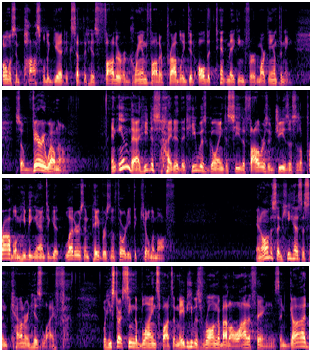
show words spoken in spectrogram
almost impossible to get, except that his father or grandfather probably did all the tent making for Mark Antony. So, very well known. And in that, he decided that he was going to see the followers of Jesus as a problem. He began to get letters and papers and authority to kill them off. And all of a sudden, he has this encounter in his life well, he starts seeing the blind spots, and maybe he was wrong about a lot of things. And God,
